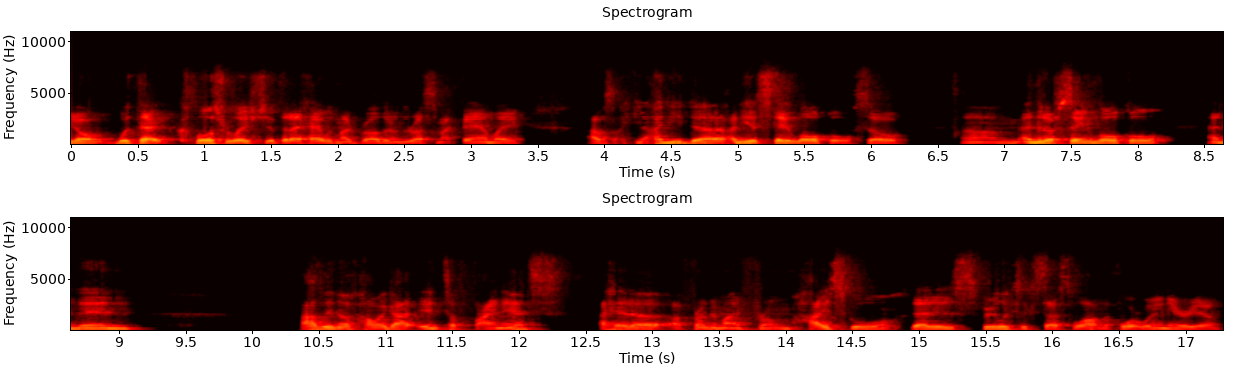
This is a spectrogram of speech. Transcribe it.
you know, with that close relationship that I had with my brother and the rest of my family, I was like, yeah, I need to, I need to stay local. So um, ended up staying local. And then oddly enough, how I got into finance, I had a, a friend of mine from high school that is fairly successful out in the Fort Wayne area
